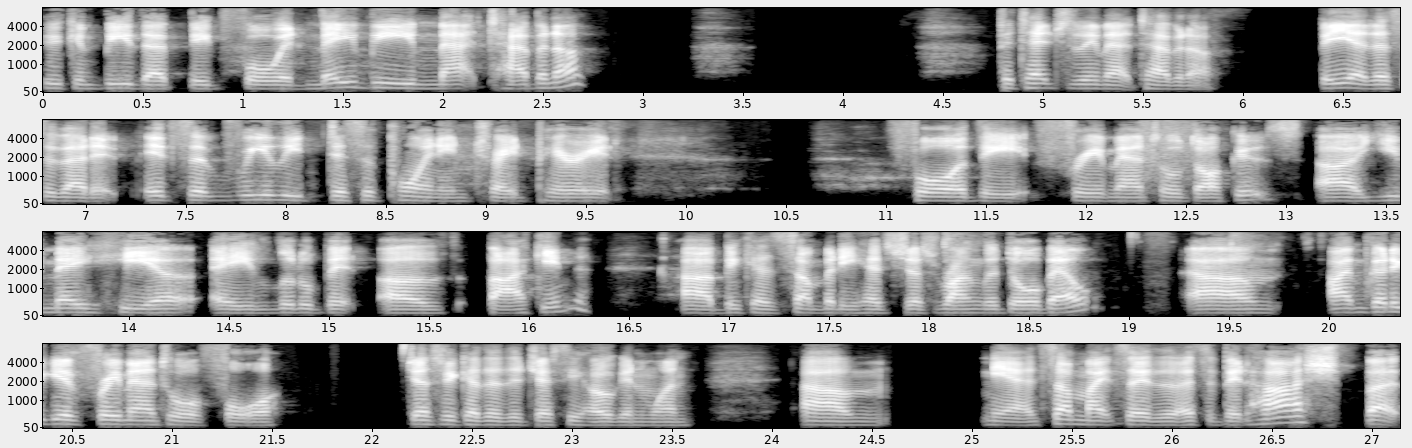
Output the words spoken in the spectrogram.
who can be that big forward. Maybe Matt Taberner potentially Matt Taberner. But yeah, that's about it. It's a really disappointing trade period for the Fremantle Dockers. Uh, you may hear a little bit of barking uh, because somebody has just rung the doorbell. Um, I'm going to give Fremantle a four just because of the Jesse Hogan one. Um, yeah, some might say that that's a bit harsh, but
